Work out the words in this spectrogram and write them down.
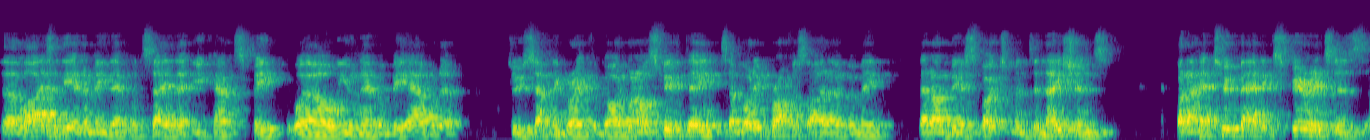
the lies of the enemy that would say that you can't speak well, you'll never be able to do something great for God. When I was 15, somebody prophesied over me that I'd be a spokesman to nations. But I had two bad experiences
